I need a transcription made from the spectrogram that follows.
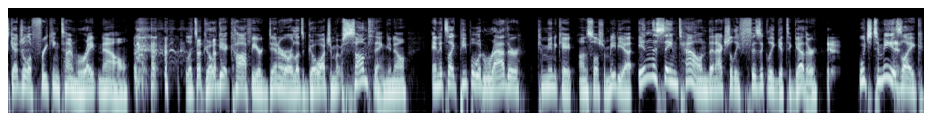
schedule a freaking time right now. Let's go get coffee or dinner, or let's go watch a movie, something, you know? And it's like people would rather communicate on social media in the same town than actually physically get together, Yeah. which to me is like,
